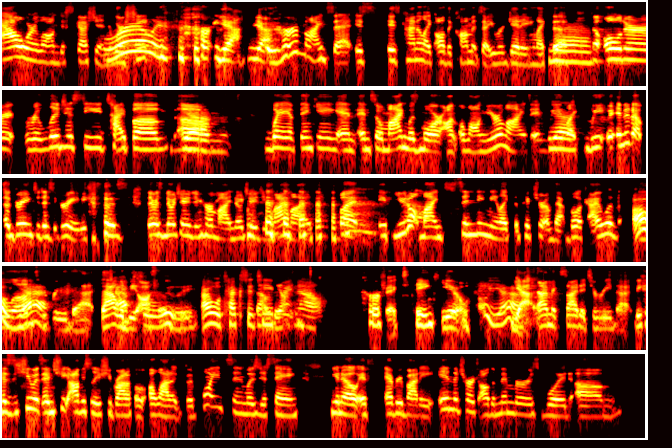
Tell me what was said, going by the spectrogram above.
hour long discussion where she really? her yeah yeah her mindset is is kind of like all the comments that you were getting like the yeah. the older religious type of Yeah. um way of thinking and and so mine was more on along your lines and we Yeah. like we ended up agreeing to disagree because there was no changing her mind no changing my mind but if you don't mind sending me like the picture of that book i would oh, love yeah. to read that that would be awesome I will text it That to you right awesome. now. Perfect thank you Oh, yeah. yeah i'm excited to read that because she was and she obviously she brought up a, a lot of good points and was just saying you know if everybody in the church all the members would um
